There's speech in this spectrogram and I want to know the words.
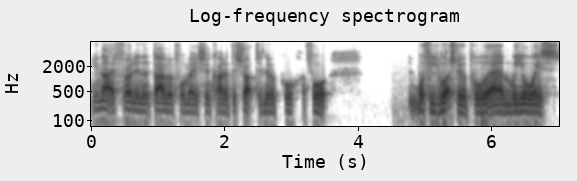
United thrown in the diamond formation kind of disrupted Liverpool. I thought, well, if you watch Liverpool, um, we always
